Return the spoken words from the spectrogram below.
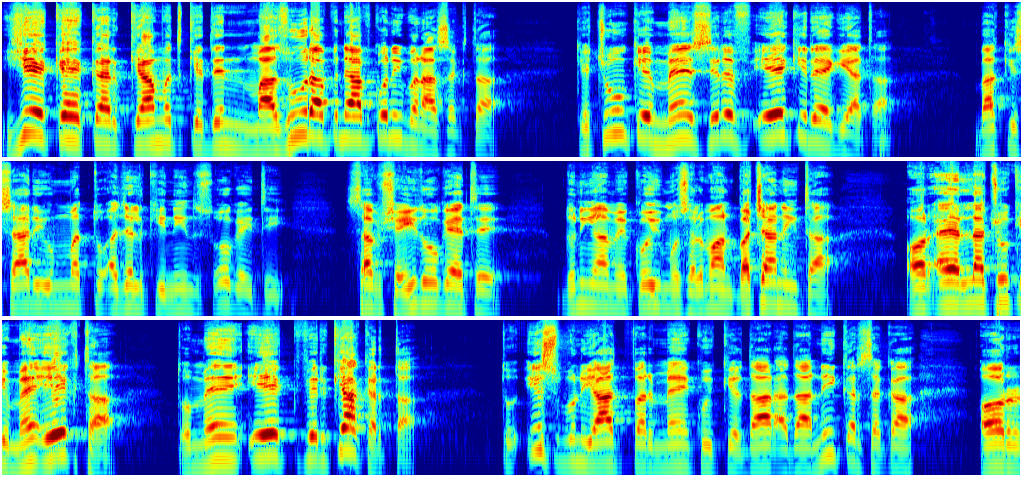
یہ کہہ کر قیامت کے دن معذور اپنے آپ کو نہیں بنا سکتا کہ چونکہ میں صرف ایک ہی رہ گیا تھا، باقی ساری امت تو اجل کی نیند سو گئی تھی۔ سب شہید ہو گئے تھے، دنیا میں کوئی مسلمان بچا نہیں تھا۔ اور اے اللہ، چونکہ میں ایک تھا، تو میں ایک پھر کیا کرتا؟ تو اس بنیاد پر میں کوئی کردار ادا نہیں کر سکا۔ اور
